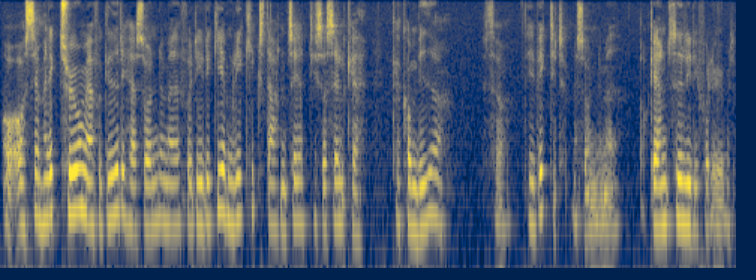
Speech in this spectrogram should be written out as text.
Og, og simpelthen ikke tøve med at få givet det her sondemad, fordi det giver dem lige kickstarten til, at de så selv kan, kan komme videre. Så det er vigtigt med sondemad, og gerne tidligt i forløbet.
